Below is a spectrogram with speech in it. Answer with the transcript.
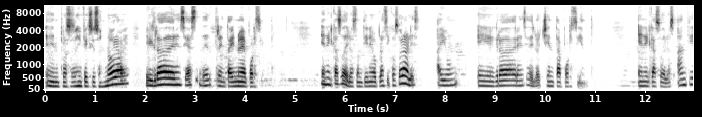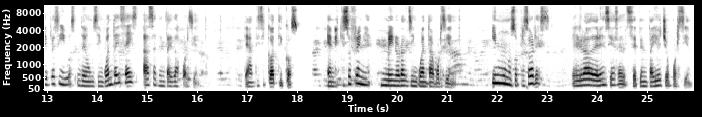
en procesos infecciosos no graves, el grado de adherencia es del 39%. En el caso de los antineoplásicos orales, hay un eh, grado de adherencia del 80%. En el caso de los antidepresivos, de un 56 a 72%. De antipsicóticos, en esquizofrenia, menor al 50%. Inmunosupresores, el grado de adherencia es el 78%.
